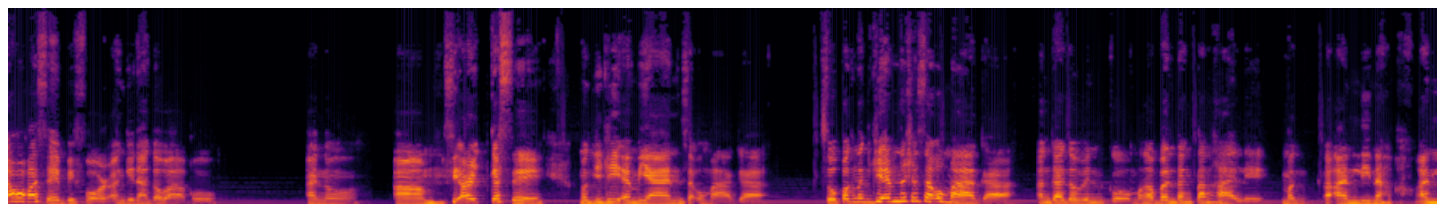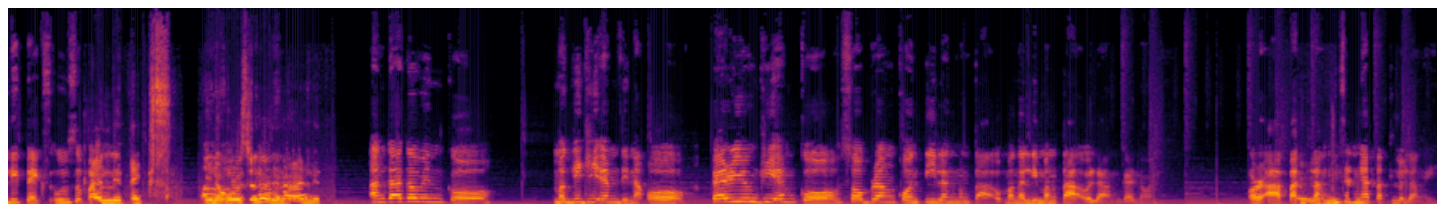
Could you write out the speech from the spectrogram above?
ako kasi before, ang ginagawa ko, ano, um, si Art kasi, mag-GM yan sa umaga. So, pag nag-GM na siya sa umaga, ang gagawin ko, mga bandang tanghali, mag-unli na ako. Unli text. Uso pa. Unli text. Yun ang uso nun, yung unli Ang gagawin ko, mag-GM din ako. Pero yung GM ko, sobrang konti lang nung tao. Mga limang tao lang, ganon. Or apat lang. Minsan nga tatlo lang eh.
